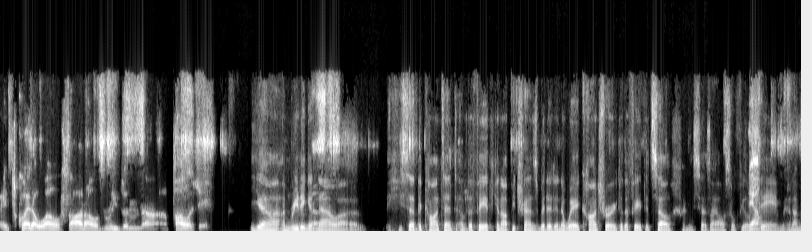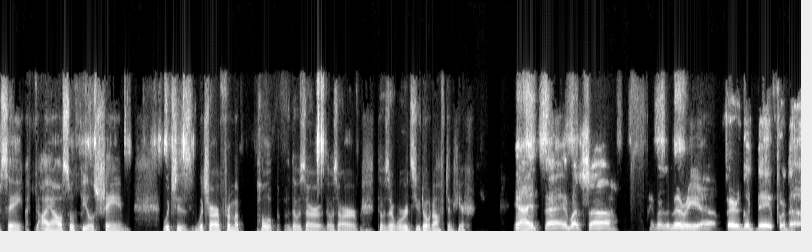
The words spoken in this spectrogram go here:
it's quite a well thought out, reasoned uh, apology. Yeah, I'm reading it now. Uh, he said the content of the faith cannot be transmitted in a way contrary to the faith itself and he says i also feel yeah. shame and i'm saying i also feel shame which is which are from a pope those are those are those are words you don't often hear yeah it's uh, it was uh it was a very uh, very good day for the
